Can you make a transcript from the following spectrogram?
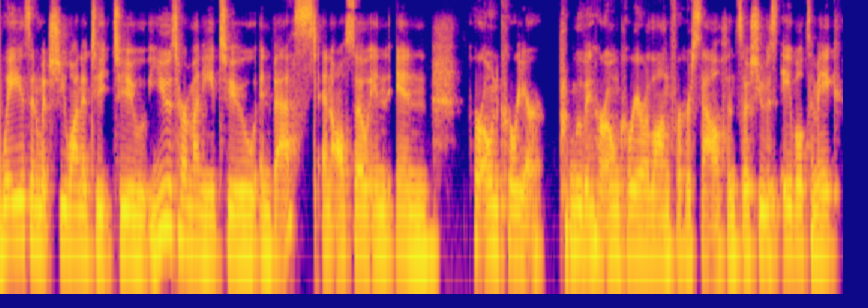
ways in which she wanted to to use her money to invest, and also in in her own career, moving her own career along for herself. And so she was able to make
